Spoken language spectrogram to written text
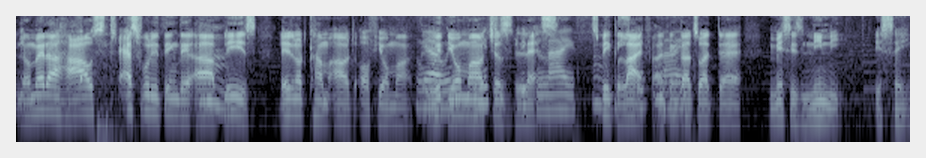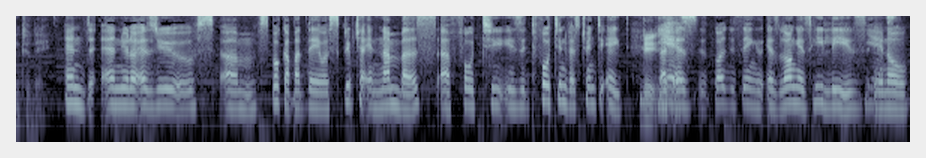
no matter how stressful you think they are, please let it not come out of your mouth. Yeah, With we your mouth, just speak bless. life. Speak Mm, life. speak I think that's what uh, Mrs. Nini is saying today. And and you know, as you um, spoke about there was scripture in Numbers uh, forty, is it fourteen verse twenty eight? Yes. That Yes. as God is saying, as long as He lives, you know,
